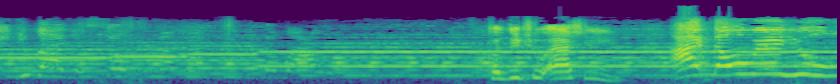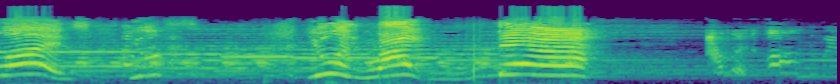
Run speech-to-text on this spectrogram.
You guys are so dumb. I don't even know where I you too ashy. I know where you was. You, you was right there. I was all the way.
